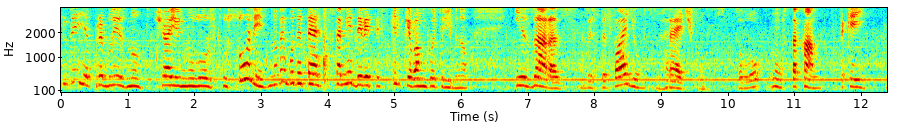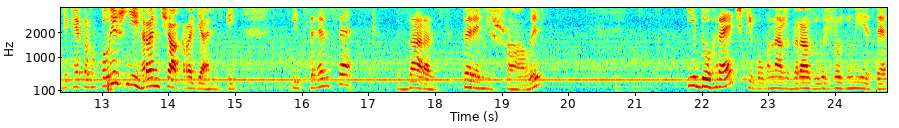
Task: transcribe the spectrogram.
Сюди я приблизно чайну ложку солі, ну ви будете самі дивитися, скільки вам потрібно. І зараз висипаю гречку столо, ну, стакан, такий, як я кажу, колишній гранчак радянський. І це все зараз перемішали. І до гречки, бо вона ж зразу, ви ж розумієте,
